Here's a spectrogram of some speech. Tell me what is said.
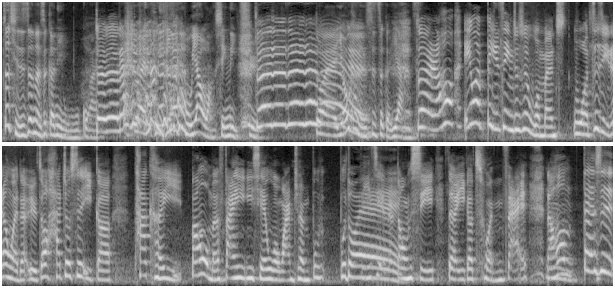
这其实真的是跟你无关。对对对对，那你就是不要往心里去。对对对对对，有可能是这个样子。对，然后因为毕竟就是我们我自己认为的宇宙，它就是一个，它可以帮我们翻译一些我完全不。不理解的东西的一个存在，然后，但是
